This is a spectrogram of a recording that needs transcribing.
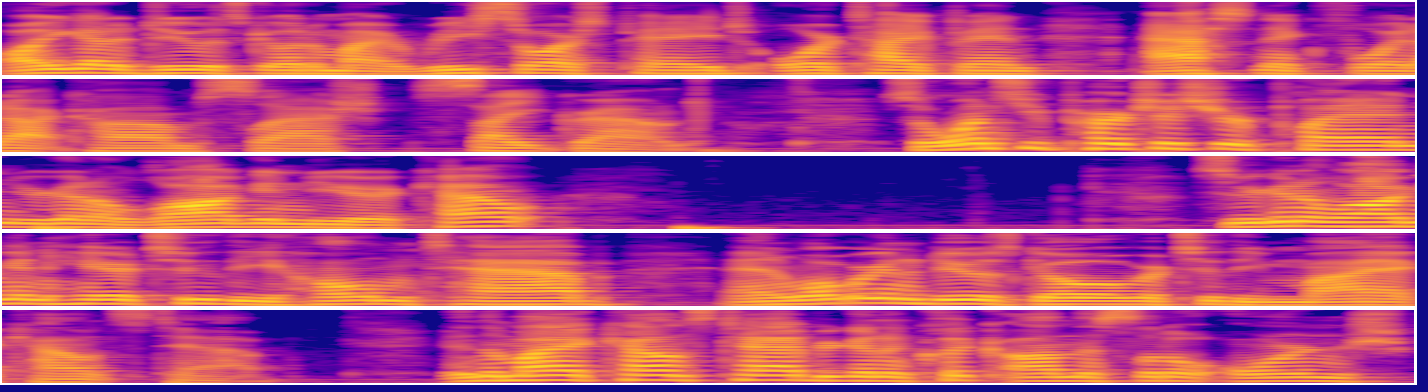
All you got to do is go to my resource page or type in asknickfoy.com slash siteground. So once you purchase your plan, you're going to log into your account. So you're going to log in here to the Home tab, and what we're going to do is go over to the My Accounts tab. In the My Accounts tab, you're going to click on this little orange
